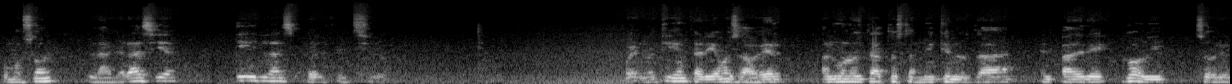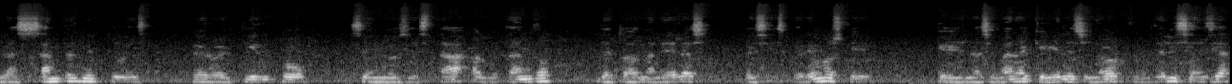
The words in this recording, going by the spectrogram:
como son la gracia, y las perfecciones. Bueno, aquí entraríamos a ver algunos datos también que nos da el padre Gobi sobre las santas virtudes, pero el tiempo se nos está agotando. De todas maneras, pues esperemos que, que la semana que viene el Señor nos dé licencia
